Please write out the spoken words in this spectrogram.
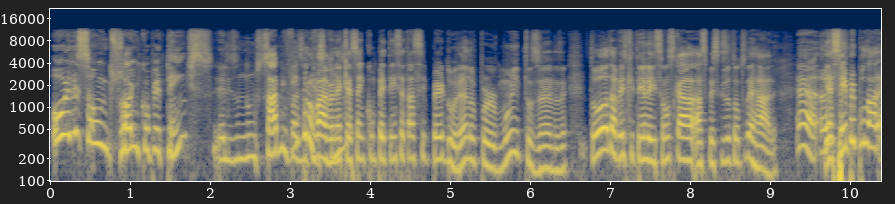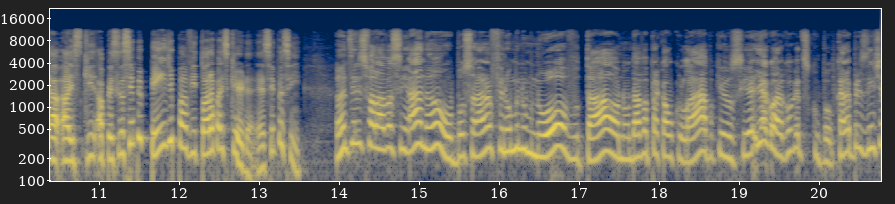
Ou eles são só incompetentes, eles não sabem fazer Improvável, pesquisa. né? Que essa incompetência está se perdurando por muitos anos. Né? Toda vez que tem eleição, as pesquisas estão tudo erradas. É, antes... E é sempre pular. A, a, a pesquisa sempre pende para vitória para a esquerda. É sempre assim. Antes eles falavam assim: ah, não, o Bolsonaro é um fenômeno novo tal, não dava para calcular, porque você. E agora, qual que é a desculpa? O cara é presidente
